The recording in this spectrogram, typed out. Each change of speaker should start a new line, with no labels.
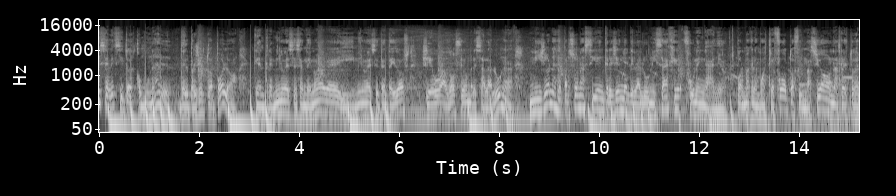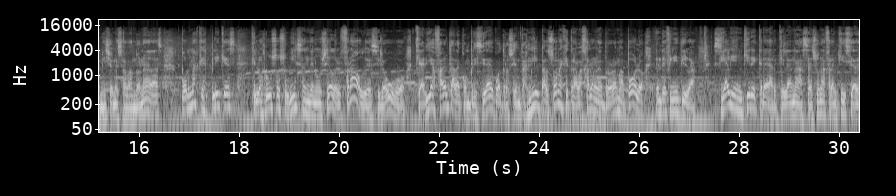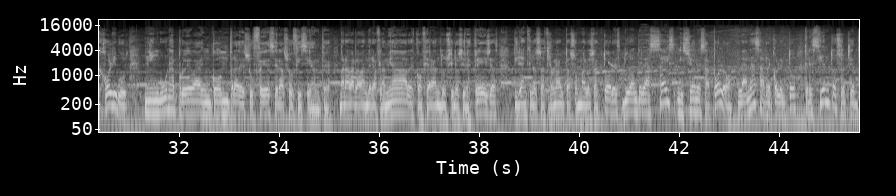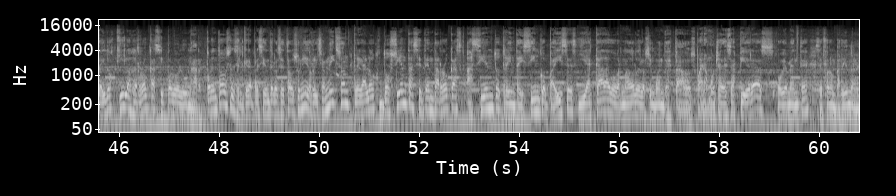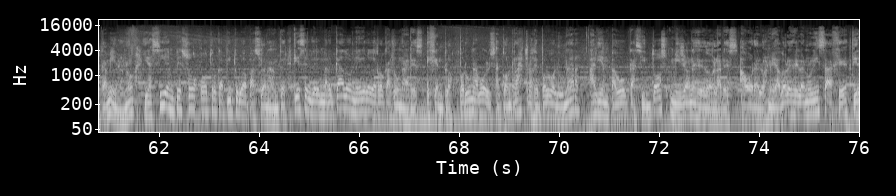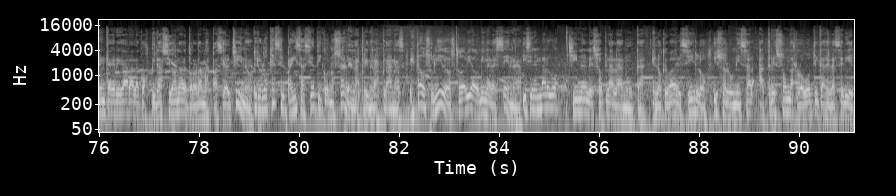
Pese al éxito descomunal del proyecto Apolo, que entre 1969 y 1972 llevó a 12 hombres a la Luna, millones de personas siguen creyendo que el alunizaje fue un engaño. Por más que les muestre fotos, filmaciones, restos de misiones abandonadas, por más que expliques que los rusos hubiesen denunciado el fraude si lo hubo, que haría falta la complicidad de 400.000 personas que trabajaron en el programa Apolo. En definitiva, si alguien quiere creer que la NASA es una franquicia de Hollywood, ninguna prueba en contra de su fe será suficiente. Van a ver la bandera flamear, desconfiarán de un cielo sin estrellas, dirán que los astronautas son malos actores. Durante las seis misiones Apolo, la NASA recolectó 382 kilos de rocas y polvo lunar. Por entonces, el que era presidente de los Estados Unidos, Richard Nixon, regaló 270 rocas a 135 países y a cada gobernador de los 50 estados. Bueno, muchas de esas piedras, obviamente, se fueron perdiendo en el camino, ¿no? Y así empezó otro capítulo apasionante, que es el del mercado negro de rocas lunares. Ejemplo, por una bolsa con rastros de polvo lunar, alguien pagó casi 2 millones de dólares. Ahora, los negadores del anunizaje tienen que agregar a la conspiración al programa espacial chino. Pero lo que hace el país asiático no sale en las primeras planas. Estados Unidos todavía domina la escena y sin embargo China le sopla la nuca. En lo que va del siglo hizo alunizar a tres sondas robóticas de la serie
